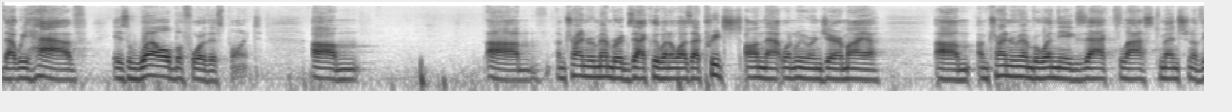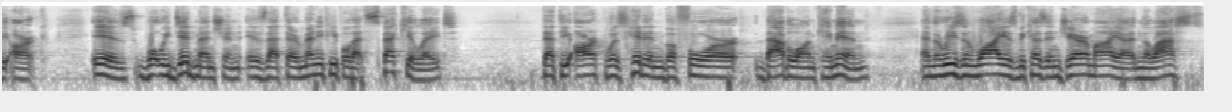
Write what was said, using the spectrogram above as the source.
that we have is well before this point. Um, um, I'm trying to remember exactly when it was. I preached on that when we were in Jeremiah. Um, I'm trying to remember when the exact last mention of the ark is. What we did mention is that there are many people that speculate that the ark was hidden before Babylon came in. And the reason why is because in Jeremiah, in the last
